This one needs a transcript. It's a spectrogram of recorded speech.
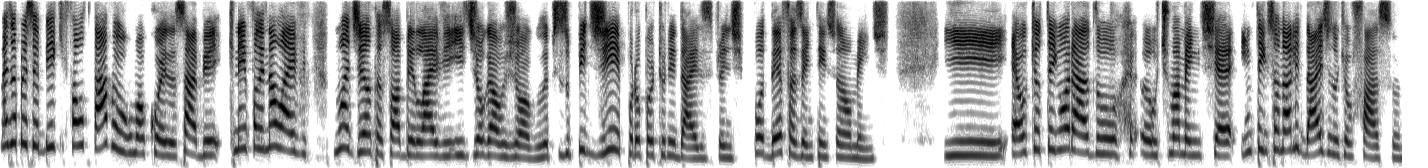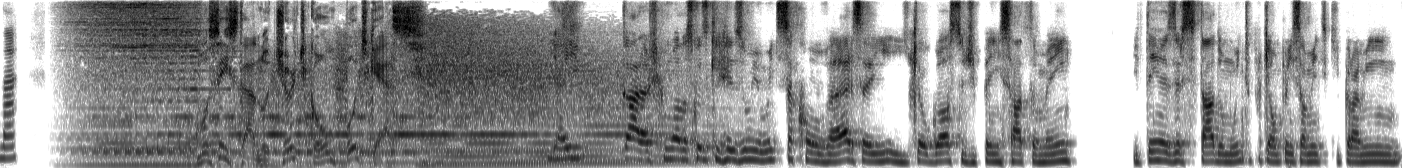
Mas eu percebi que faltava alguma coisa, sabe? Que nem eu falei na live. Não adianta só abrir live e jogar os jogos. Eu preciso pedir por oportunidades pra gente poder fazer intencionalmente. E é o que eu tenho orado ultimamente, é intencionalidade no que eu faço, né? Você está no ChurchCom Podcast. E aí, cara, acho que uma das coisas que resume muito essa conversa e que eu gosto de pensar também e tenho exercitado muito, porque é um pensamento que para mim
